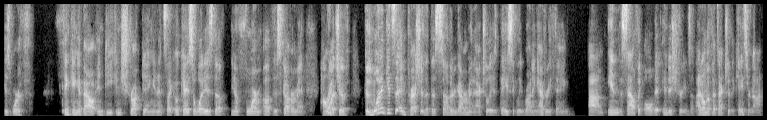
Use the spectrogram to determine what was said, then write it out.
is worth thinking about and deconstructing. And it's like, okay, so what is the you know form of this government? How Right. much of because one gets the impression that the southern government actually is basically running everything um, in the south, like all the industry and stuff. I don't know if that's actually the case or not.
